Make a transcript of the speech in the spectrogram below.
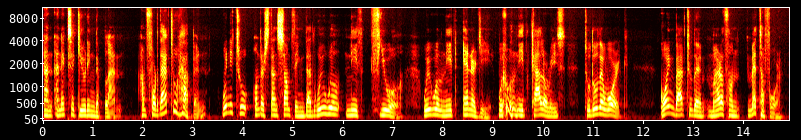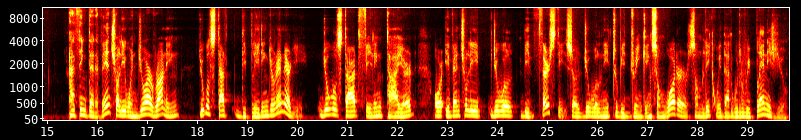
and, and executing the plan. And for that to happen, we need to understand something that we will need fuel, we will need energy, we will need calories to do the work. Going back to the marathon metaphor, I think that eventually when you are running, you will start depleting your energy. You will start feeling tired, or eventually you will be thirsty. So you will need to be drinking some water, some liquid that will replenish you.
